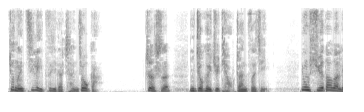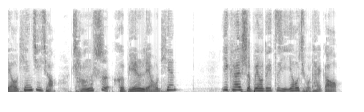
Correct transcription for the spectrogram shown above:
就能积累自己的成就感。这时你就可以去挑战自己，用学到的聊天技巧尝试和别人聊天。一开始不要对自己要求太高。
